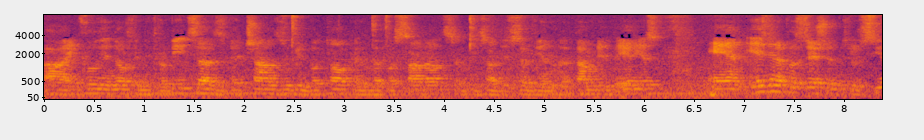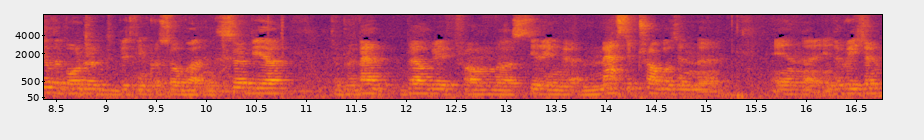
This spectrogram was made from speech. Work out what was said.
uh, including Northern Mitrovica, Zvečan, Zubin Potok, and Leposavić, so these are the Serbian dominated areas, and is in a position to seal the border between Kosovo and Serbia to prevent Belgrade from uh, massive troubles in, uh, in, uh, in the region.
